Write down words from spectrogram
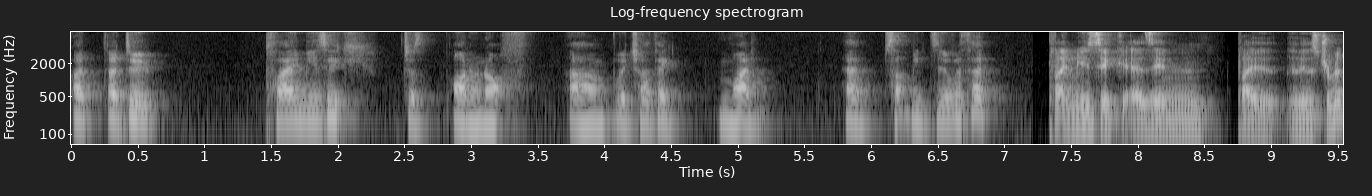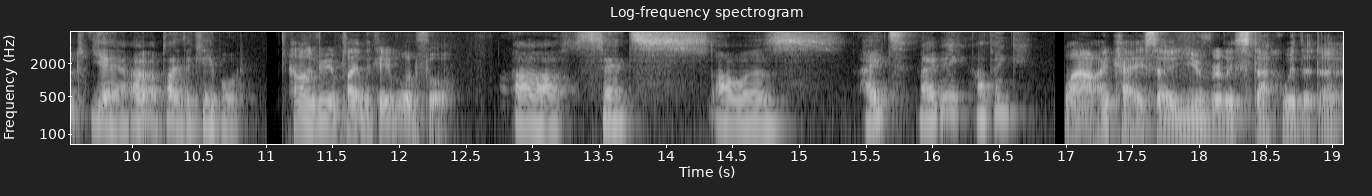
I, I do play music just on and off, um, which I think might have something to do with it. Play music as in play an instrument? Yeah, I, I play the keyboard How long have you been playing the keyboard for? uh, since I was eight, maybe, I think. Wow, okay, so you've really stuck with it. Uh,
